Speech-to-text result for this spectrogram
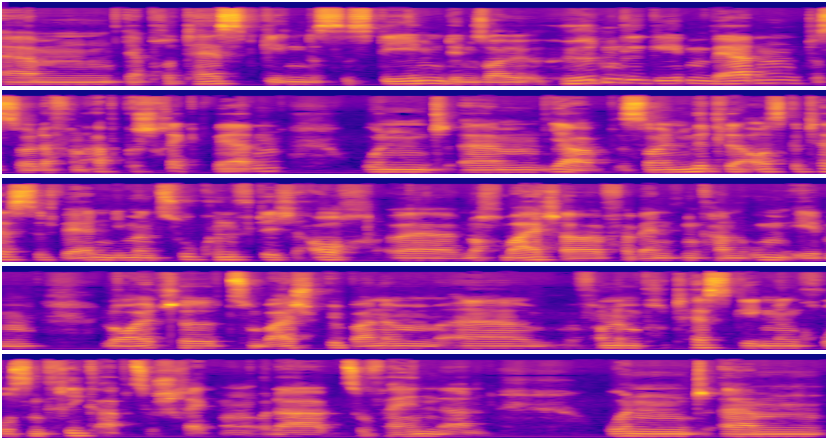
ähm, der Protest gegen das System, dem soll Hürden gegeben werden, das soll davon abgeschreckt werden. Und ähm, ja, es sollen Mittel ausgetestet werden, die man zukünftig auch äh, noch weiter verwenden kann, um eben Leute zum Beispiel bei einem, äh, von einem Protest gegen einen großen Krieg abzuschrecken oder zu verhindern. Und ähm,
